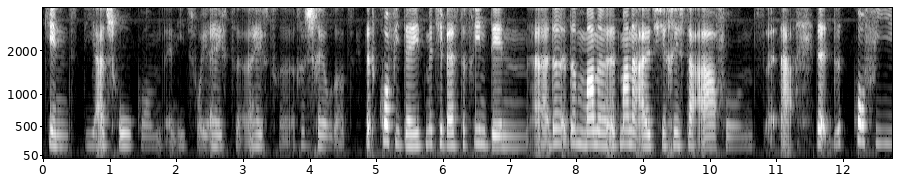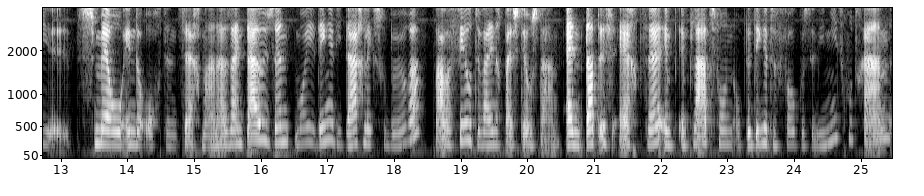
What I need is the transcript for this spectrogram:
kind die uit school komt en iets voor je heeft, uh, heeft geschilderd. Het koffiedate met je beste vriendin. Uh, de, de mannen, het mannenuitje gisteravond. Uh, nou, de, de koffiesmel in de ochtend, zeg maar. Nou, er zijn duizend mooie dingen die dagelijks gebeuren, waar we veel te weinig bij stilstaan. En dat is echt, hè, in, in plaats van op de dingen te focussen die niet goed gaan,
